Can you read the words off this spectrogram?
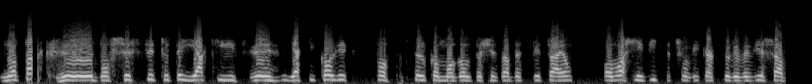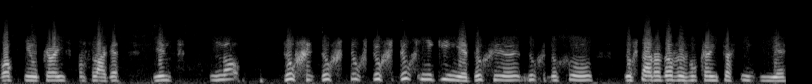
No tak, bo wszyscy tutaj jaki, y, jakikolwiek sposób tylko mogą, to się zabezpieczają. O właśnie widzę człowieka, który wywiesza w oknie ukraińską flagę, więc no duch, duch, duch, duch, duch nie ginie, duch, duch, duch, duch narodowy w Ukraińcach nie ginie.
